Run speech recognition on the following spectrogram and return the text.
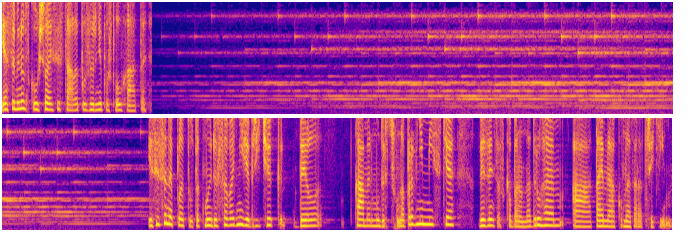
Já jsem jenom zkoušela, jestli stále pozorně posloucháte. Jestli se nepletu, tak můj dosavadní žebříček byl Kámen mudrců na prvním místě, Vězeň z Azkabanu na druhém a Tajemná komnata na třetím.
